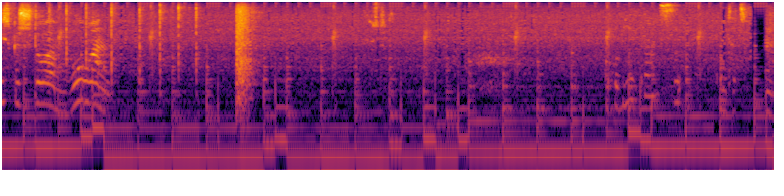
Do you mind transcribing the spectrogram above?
Ich gestorben? Woran? Probier ganz runter zu. Hm.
